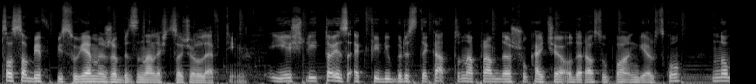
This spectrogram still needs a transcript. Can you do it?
Co sobie wpisujemy, żeby znaleźć coś o Lefty? Jeśli to jest ekwilibrystyka, to naprawdę szukajcie od razu po angielsku. No,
